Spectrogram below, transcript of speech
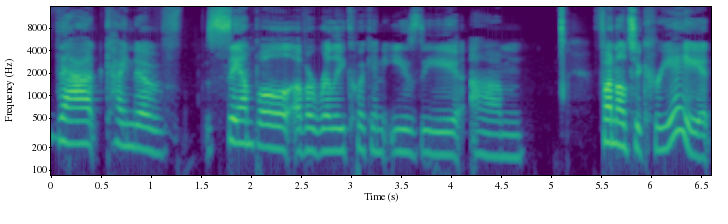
that kind of sample of a really quick and easy um, funnel to create,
